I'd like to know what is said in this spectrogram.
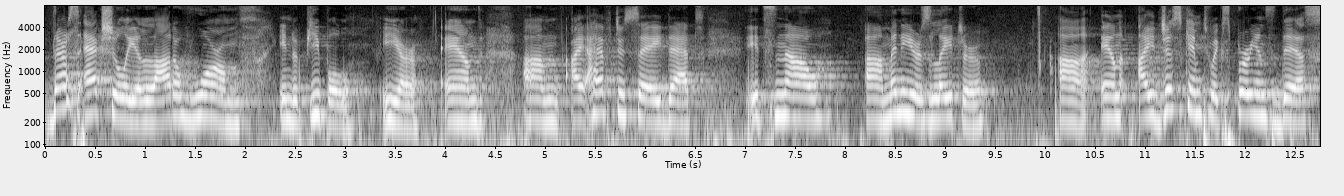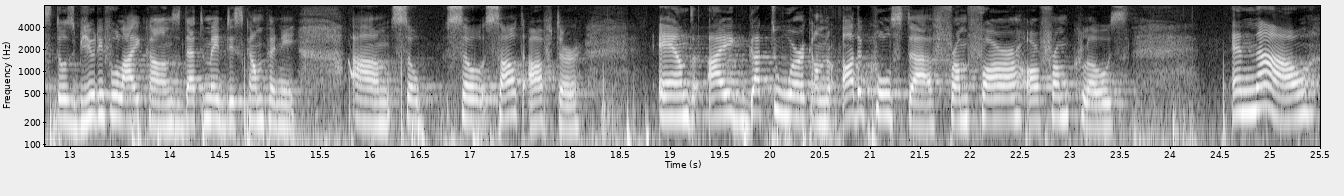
there's actually a lot of warmth in the people here. And um, I have to say that it's now uh, many years later, uh, and I just came to experience this, those beautiful icons that made this company um, so, so sought after. And I got to work on other cool stuff from far or from close. And now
